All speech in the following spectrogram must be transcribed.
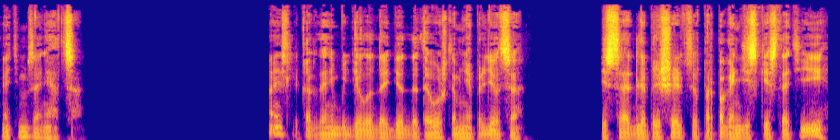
этим заняться. А если когда-нибудь дело дойдет до того, что мне придется писать для пришельцев пропагандистские статьи,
